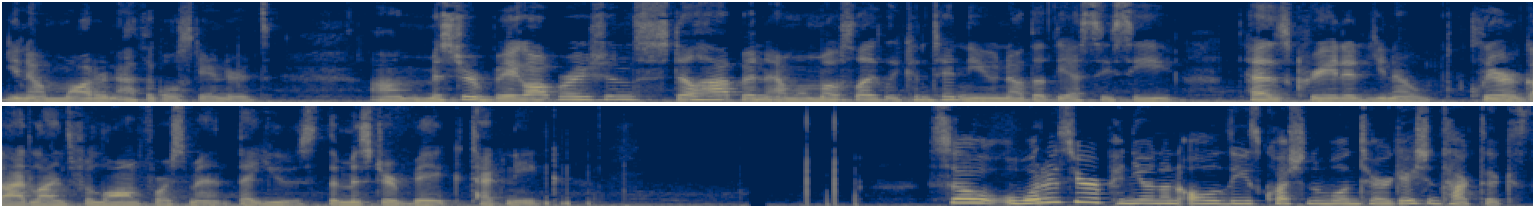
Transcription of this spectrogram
you know, modern ethical standards. Um, Mr. Big operations still happen and will most likely continue now that the SCC has created, you know, clearer guidelines for law enforcement that use the Mr. Big technique. So, what is your opinion on all of these questionable interrogation tactics?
